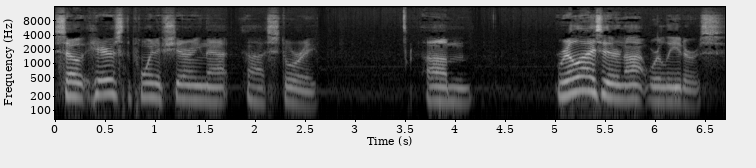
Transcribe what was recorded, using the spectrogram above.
So here's the point of sharing that uh, story. Um, realize it or not, we're leaders.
